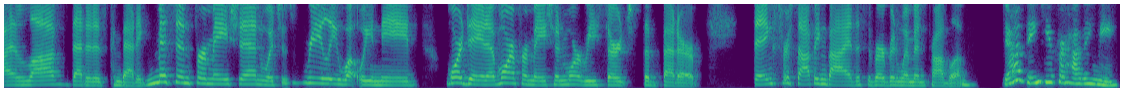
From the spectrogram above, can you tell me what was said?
I love that it is combating misinformation, which is really what we need more data, more information, more research, the better. Thanks for stopping by the Suburban Women Problem. Yeah, thank you for having me.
